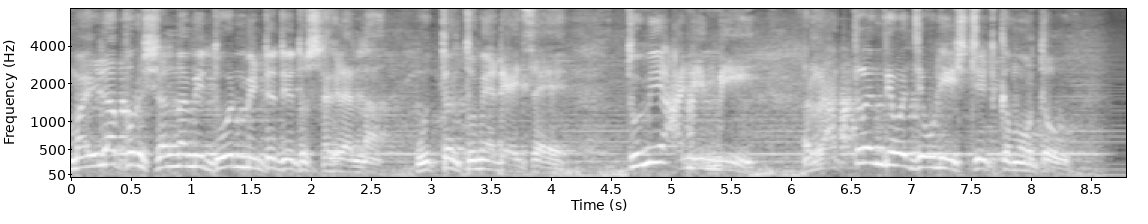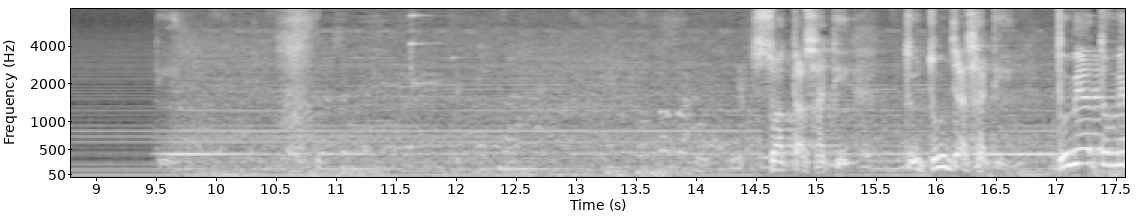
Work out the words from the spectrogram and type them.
महिला पुरुषांना मी दोन मिनिटं देतो सगळ्यांना. उत्तर तुम्ही द्यायचं आहे. तुम्ही आणि मी रात्रंदिवस जेवढी इस्टेट कमवतो स्वतःसाठी तु- तुमच्यासाठी. तुम्ही तुम्ही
